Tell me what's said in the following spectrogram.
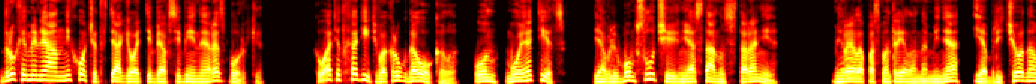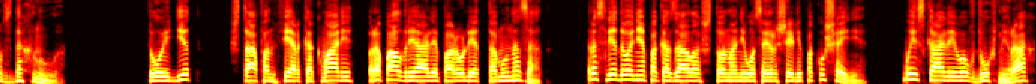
Друг Эмилиан не хочет втягивать тебя в семейные разборки. Хватит ходить вокруг да около. Он мой отец. Я в любом случае не останусь в стороне. Мирелла посмотрела на меня и обреченно вздохнула. Твой дед, Штафан Ферка Квари, пропал в реале пару лет тому назад. Расследование показало, что на него совершили покушение. Мы искали его в двух мирах,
